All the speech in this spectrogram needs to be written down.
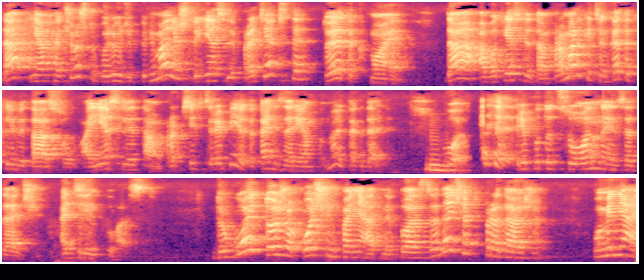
Да, я хочу, чтобы люди понимали, что если про тексты, то это к мае. Да, а вот если там про маркетинг, это к Левитасу, а если там про психотерапию, то Кани Заремко, ну и так далее. Mm-hmm. Вот, это репутационные задачи, один пласт. Другой тоже очень понятный пласт задач – это продажи. У меня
